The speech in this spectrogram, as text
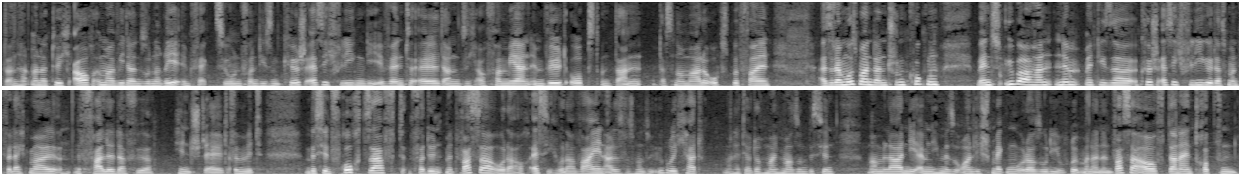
dann hat man natürlich auch immer wieder so eine Reinfektion von diesen Kirschessigfliegen, die eventuell dann sich auch vermehren im Wildobst und dann das normale Obst befallen. Also da muss man dann schon gucken, wenn es überhand nimmt mit dieser Kirschessigfliege, dass man vielleicht mal eine Falle dafür hinstellt. Mit ein bisschen Fruchtsaft, verdünnt mit Wasser oder auch Essig oder Wein, alles was man so übrig hat. Man hat ja doch manchmal so ein bisschen Marmeladen, die einem nicht mehr so ordentlich schmecken oder so, die rührt man dann in Wasser auf, dann ein Tropfen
